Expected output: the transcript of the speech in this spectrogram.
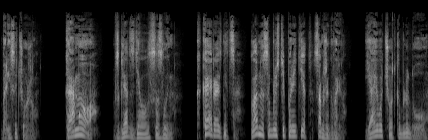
Борис очожил. «Кому?» — взгляд сделался злым. «Какая разница? Главное — соблюсти паритет, сам же говорил. Я его четко блюду».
